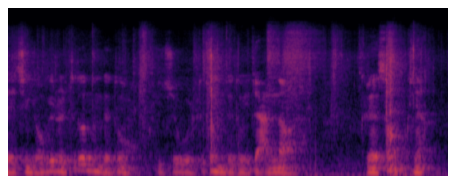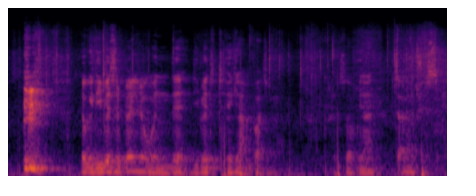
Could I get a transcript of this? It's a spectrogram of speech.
네, 지금 여기를 뜯었는데도 이쪽을 뜯었는데도 이게 안 나와요. 그래서 그냥 여기 리벳을 빼려고 했는데 리벳도 되게 안 빠져요. 그래서 그냥 잘라주겠습니다.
